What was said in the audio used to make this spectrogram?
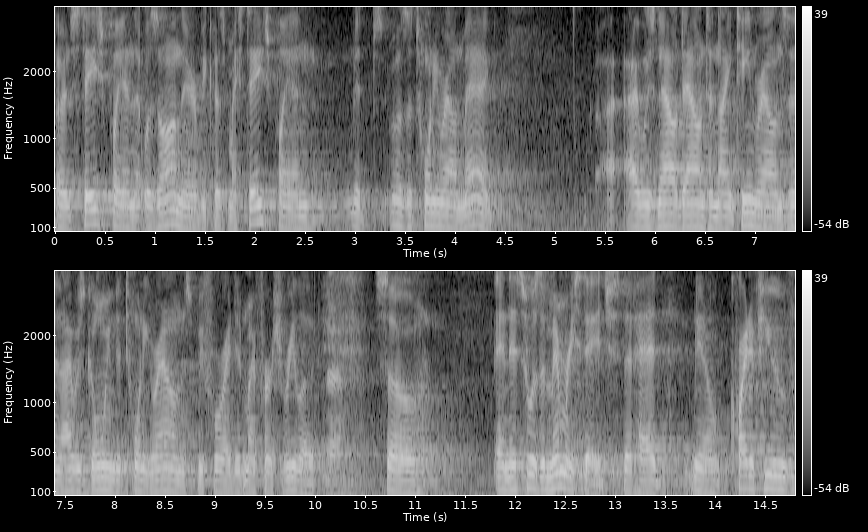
or stage plan that was on there because my stage plan it was a 20 round mag I- I was now down to 19 rounds and I was going to 20 rounds before I did my first reload. So, and this was a memory stage that had, you know, quite a few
